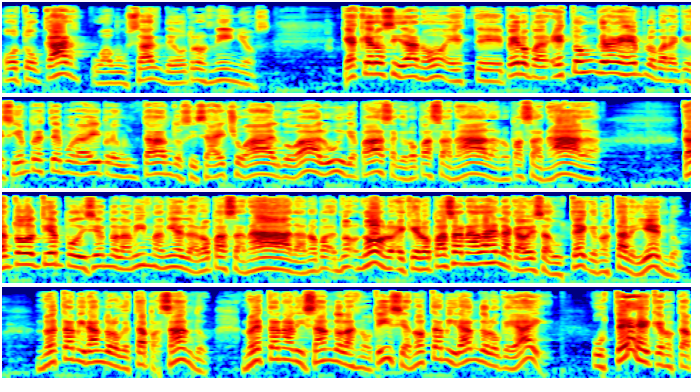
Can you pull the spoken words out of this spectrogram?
o tocar o abusar de otros niños. Qué asquerosidad, ¿no? Este, pero esto es un gran ejemplo para que siempre esté por ahí preguntando si se ha hecho algo. Ah, uy, ¿qué pasa? Que no pasa nada, no pasa nada. Están todo el tiempo diciendo la misma mierda, no pasa nada. No, no, no, es que no pasa nada es en la cabeza de usted, que no está leyendo. No está mirando lo que está pasando. No está analizando las noticias, no está mirando lo que hay. Usted es el que no está,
